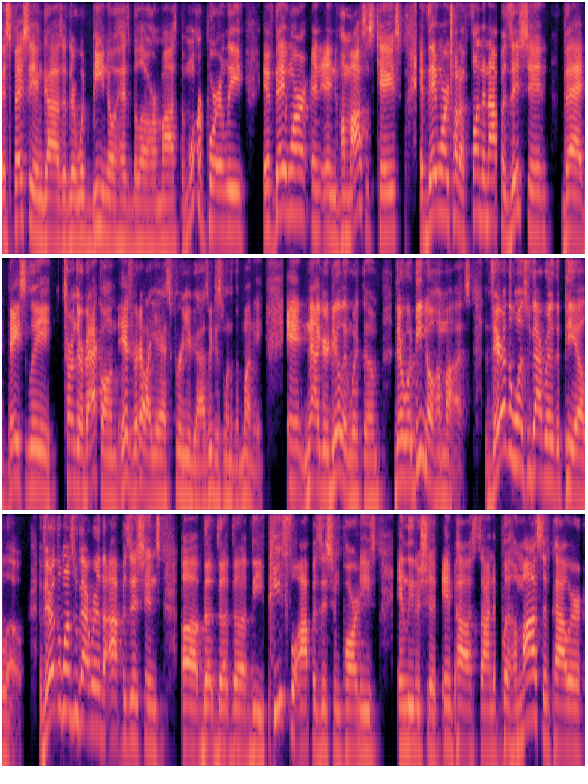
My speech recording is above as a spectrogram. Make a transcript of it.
especially in Gaza, there would be no Hezbollah or Hamas. But more importantly, if they weren't, in, in, Hamas's case, if they weren't trying to fund an opposition that basically turned their back on Israel, they're like, yeah, screw you guys. We just wanted the money. And now you're dealing with them. There would be no Hamas. They're the ones who got rid of the PLO. They're the ones who got rid of the oppositions, uh, the, the, the, the peaceful opposition parties and leadership in Palestine to put Hamas in power.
